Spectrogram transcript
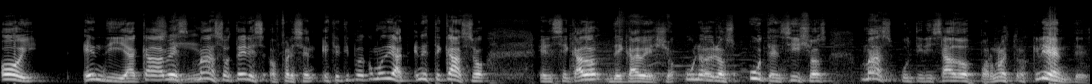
hoy en día cada vez más hoteles ofrecen este tipo de comodidad. En este caso, el secador de cabello, uno de los utensilios más utilizados por nuestros clientes,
